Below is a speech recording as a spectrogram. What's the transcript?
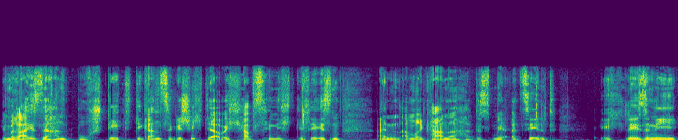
Im Reisehandbuch steht die ganze Geschichte, aber ich habe sie nicht gelesen. Ein Amerikaner hat es mir erzählt. Ich lese nie,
